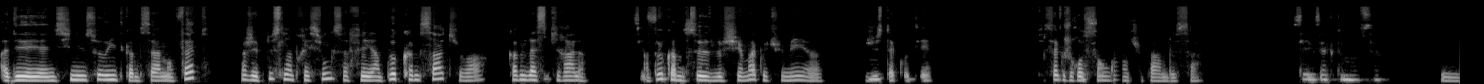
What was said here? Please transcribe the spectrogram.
à des, une sinusoïde comme ça, mais en fait, moi, j'ai plus l'impression que ça fait un peu comme ça, tu vois, comme la spirale. C'est un peu comme ce, le schéma que tu mets euh, juste à côté. C'est ça que je ressens quand tu parles de ça. C'est exactement ça. Mmh.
